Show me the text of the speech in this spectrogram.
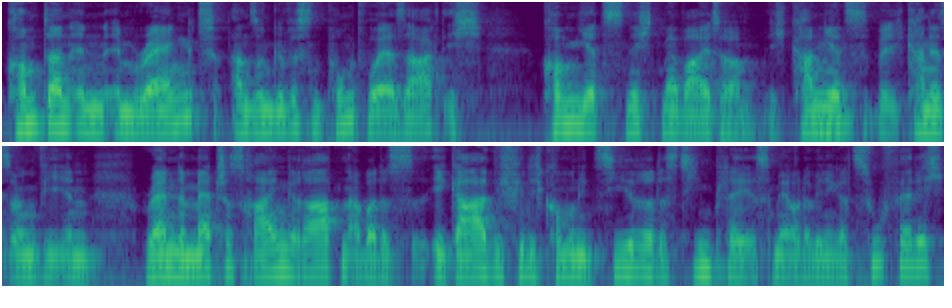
kommt dann in, im Ranked an so einen gewissen Punkt, wo er sagt, ich komme jetzt nicht mehr weiter. Ich kann mhm. jetzt, ich kann jetzt irgendwie in random Matches reingeraten, aber das, egal wie viel ich kommuniziere, das Teamplay ist mehr oder weniger zufällig.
